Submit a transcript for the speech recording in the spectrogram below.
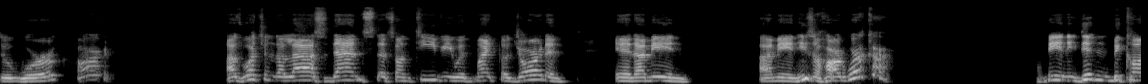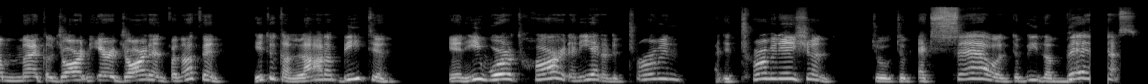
to work hard. I was watching the last dance that's on TV with Michael Jordan, and I mean, I mean, he's a hard worker. I mean, he didn't become Michael Jordan, Air Jordan for nothing. He took a lot of beating and he worked hard and he had a determined a determination to, to excel and to be the best.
